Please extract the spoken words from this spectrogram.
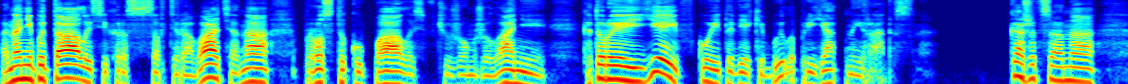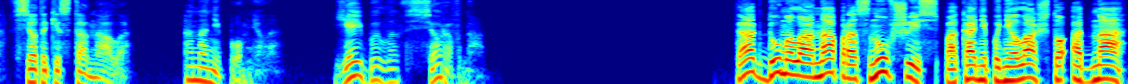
Она не пыталась их рассортировать, она просто купалась в чужом желании, которое ей в кои-то веки было приятно и радостно. Кажется, она все-таки стонала. Она не помнила. Ей было все равно. Так думала она, проснувшись, пока не поняла, что одна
